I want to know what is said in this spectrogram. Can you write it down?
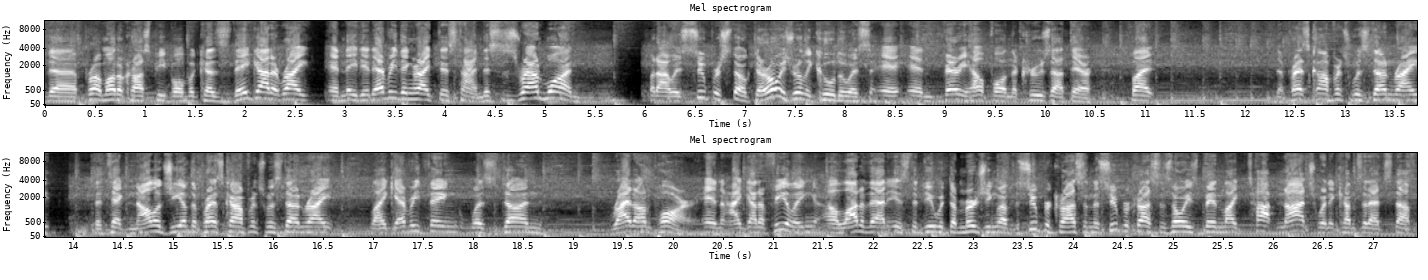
the pro motocross people because they got it right and they did everything right this time. This is round one, but I was super stoked. They're always really cool to us and, and very helpful on the crews out there. But the press conference was done right. The technology of the press conference was done right. Like everything was done right on par. And I got a feeling a lot of that is to do with the merging of the Supercross, and the Supercross has always been like top notch when it comes to that stuff.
